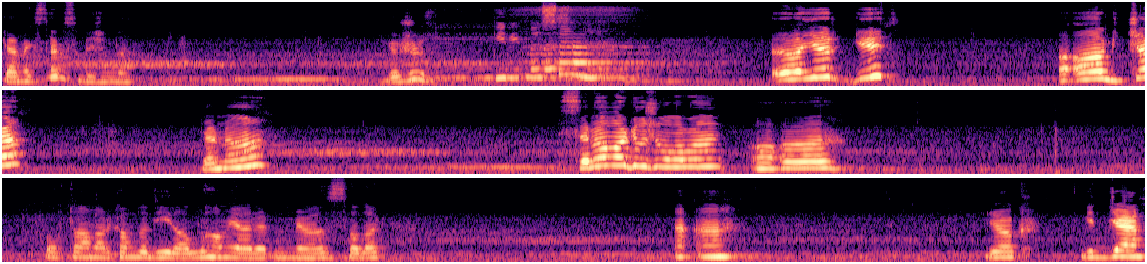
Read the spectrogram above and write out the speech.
Gelmek ister misin peşimden? Görüşürüz. Gitmesene. Hayır, git. Aa, gideceğim. Gelme lan. İstemiyorum arkadaşın ona ben. Aa. Oh tamam arkamda değil Allah'ım ya ya salak. Aa. Yok. Gideceğim.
